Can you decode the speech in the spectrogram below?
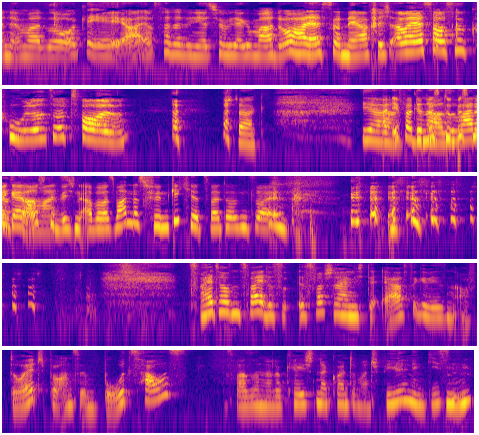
und immer so, okay, ja, was hat er denn jetzt schon wieder gemacht? Oh, er ist so nervig, aber er ist auch so cool und so toll. Stark. Ja, Eva, du genau, bist, du so bist mir geil damals. ausgewichen, aber was war denn das für ein Gig hier 2002? 2002, das ist wahrscheinlich der erste gewesen auf Deutsch bei uns im Bootshaus. Das war so eine Location, da konnte man spielen in Gießen. Mhm.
